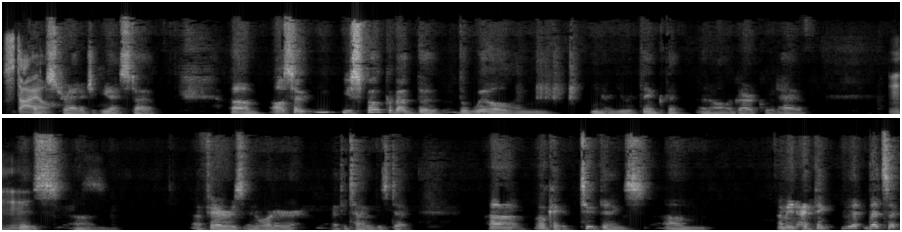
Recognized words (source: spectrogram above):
style kind of strategy. Yeah, style. Um, also, you spoke about the the will, and you know you would think that an oligarch would have mm-hmm. his um, affairs in order at the time of his death. Uh, okay, two things. Um, I mean, I think that, that's a,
